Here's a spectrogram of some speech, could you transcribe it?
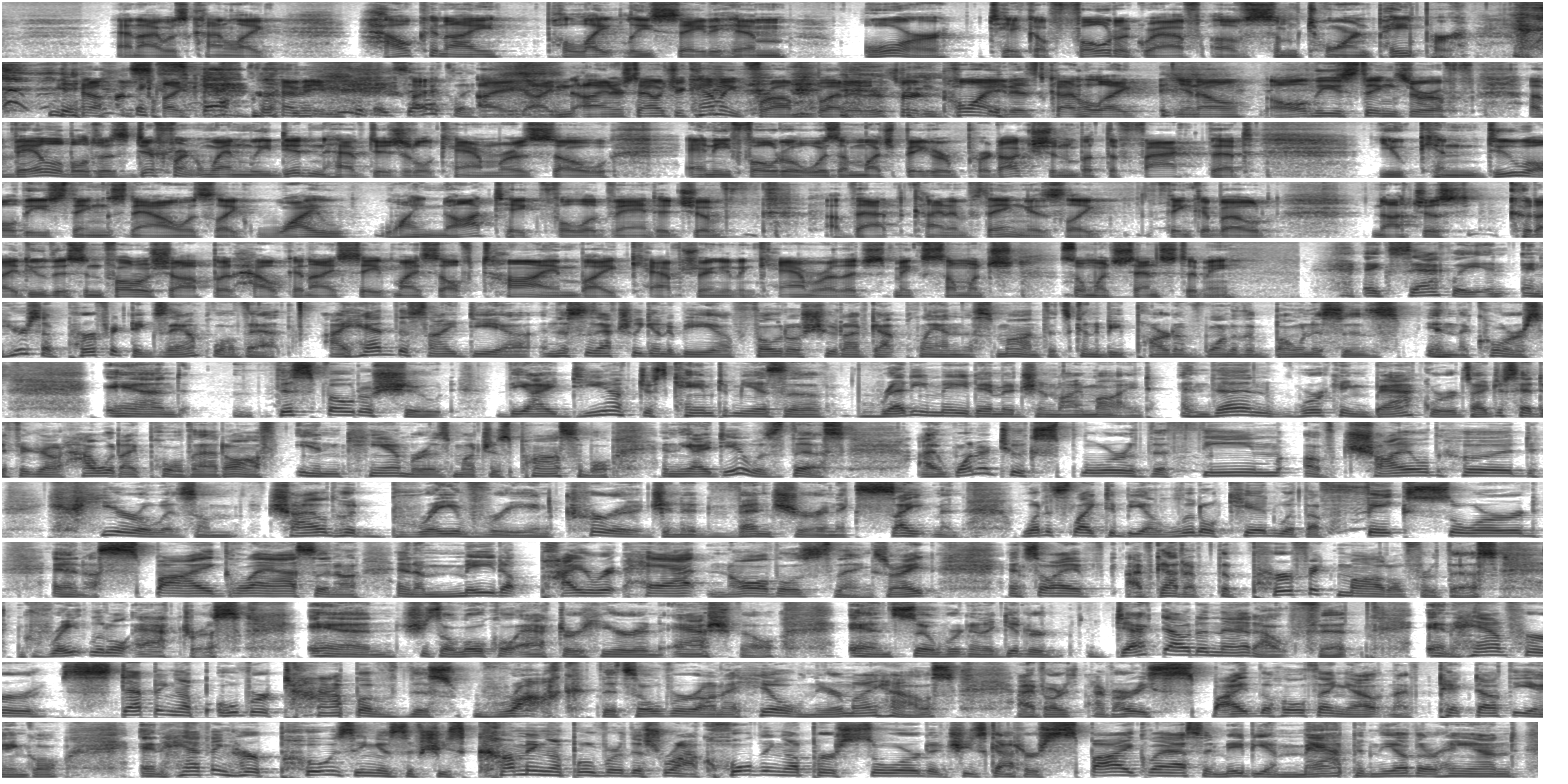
And I was kind of like, how can I politely say to him, or take a photograph of some torn paper. you know, it's exactly. like, I mean, exactly. I, I, I, understand what you're coming from, but at a certain point, it's kind of like, you know, all these things are available to us different when we didn't have digital cameras. So any photo was a much bigger production. But the fact that you can do all these things now is like why why not take full advantage of of that kind of thing is like think about not just could I do this in Photoshop but how can I save myself time by capturing it in camera that just makes so much so much sense to me Exactly. And, and here's a perfect example of that. I had this idea, and this is actually going to be a photo shoot I've got planned this month. It's going to be part of one of the bonuses in the course. And this photo shoot, the idea just came to me as a ready-made image in my mind. And then working backwards, I just had to figure out how would I pull that off in camera as much as possible. And the idea was this. I wanted to explore the theme of childhood heroism, childhood bravery and courage and adventure and excitement. What it's like to be a little kid with a fake sword and a spyglass and a and a made-up pirate hat and all those things, right? And so I've I've got a, the perfect model for this great little actress, and she's a local actor here in Asheville. And so we're going to get her decked out in that outfit and have her stepping up over top of this rock that's over on a hill near my house. I've already, I've already spied the whole thing out and I've picked out the angle, and having her posing as if she's coming up over this rock, holding up her sword, and she's got her spyglass and maybe a map in the other hand.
